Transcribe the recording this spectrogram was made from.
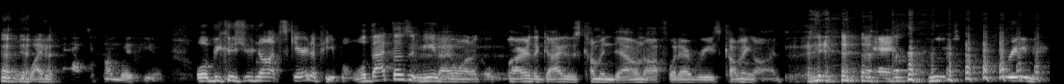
Well, why do I have to come with you? Well, because you're not scared of people. Well, that doesn't mean I want to go fire the guy who's coming down off whatever he's coming on and who's screaming.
